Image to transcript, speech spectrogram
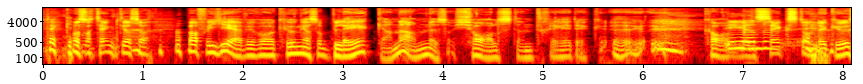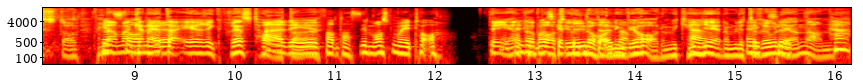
Och så tänkte jag så, varför ger vi våra kungar så bleka namn nu? Så Charles den tredje, eh, Karl den sextonde Gustav. När man kan Prästhatare. heta Erik Ja, det är ju Prästhatare. fantastiskt, det måste man ju ta. Det är ändå bara bra till underhållning vi har dem. Vi kan Ja, ge dem lite exakt. roliga namn.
